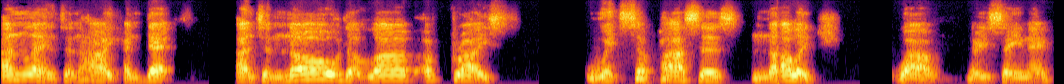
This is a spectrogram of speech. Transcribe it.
and length and height and depth, and to know the love of Christ, which surpasses knowledge. Wow. There he's saying there,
